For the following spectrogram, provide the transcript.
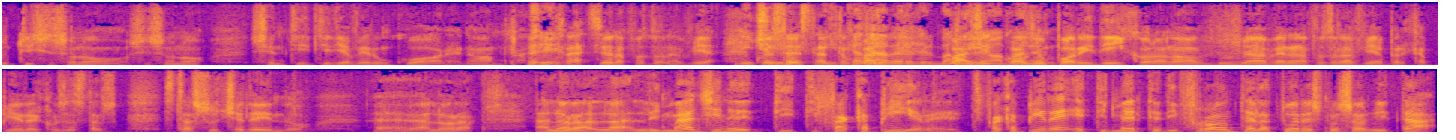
tutti si sono, si sono, sentiti di avere un cuore, no? Sì. grazie alla fotografia. Dici Questo è stato quasi, quasi, quasi, un po' ridicolo, no? Mm. Bisogna mm. avere una fotografia per capire cosa sta, sta succedendo. Eh, allora, allora la, l'immagine ti, ti, fa capire, ti fa capire e ti mette di fronte alla tua responsabilità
